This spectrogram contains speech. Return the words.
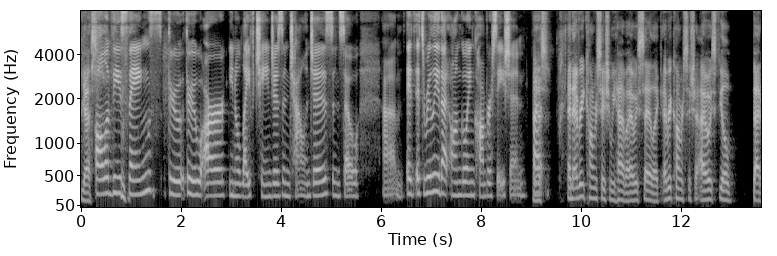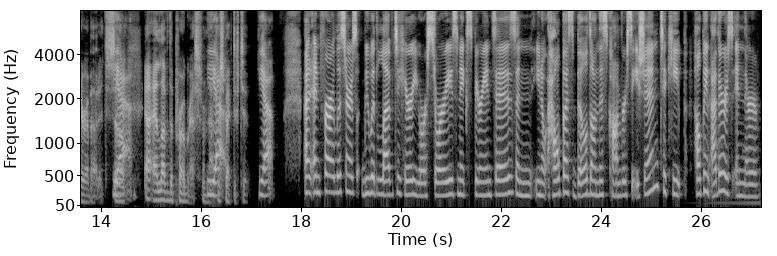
yes. all of these things through through our, you know, life changes and challenges. And so um, it, it's really that ongoing conversation. But yes. And every conversation we have, I always say, like every conversation, I always feel better about it. So yeah. I, I love the progress from that yeah. perspective too. Yeah. And, and for our listeners, we would love to hear your stories and experiences and, you know, help us build on this conversation to keep helping others in their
